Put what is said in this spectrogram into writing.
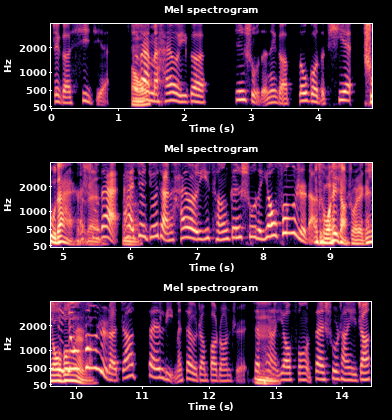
这个细节，它外哦面还有一个金属的那个 logo 的贴。束带呃似的，束带，哎，嗯。对，就有点还有一层跟书的腰封似的啊，。对，我也想说这跟腰封腰封似的然后在里面再有一张包装纸，再配上嗯。腰封，再竖上一张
